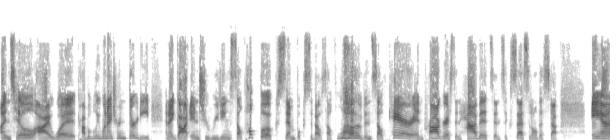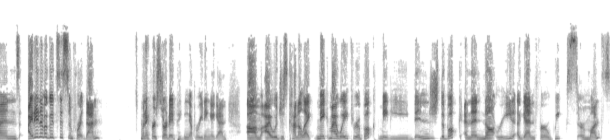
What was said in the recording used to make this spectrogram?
until I was probably when I turned 30 and I got into reading self help books and books about self love and self care and progress and habits and success and all this stuff. And I didn't have a good system for it then when I first started picking up reading again, um, I would just kind of like make my way through a book, maybe binge the book, and then not read again for weeks or months.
